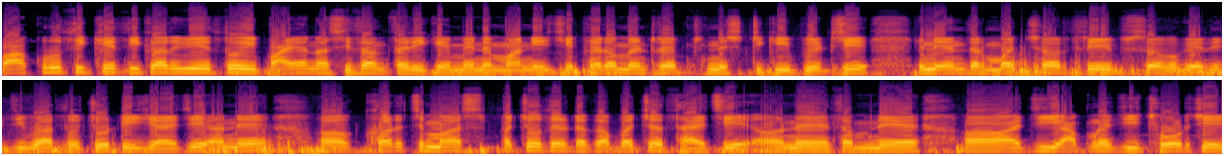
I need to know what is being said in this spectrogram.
પ્રાકૃતિક ખેતી કરવી હોય તો એ પાયાના સિદ્ધાંત તરીકે મેં એને માનીએ છીએ ફેરોમેન ટ્રેપ્સ ને સ્ટીકી પેટ છે. એની અંદર મચ્છર, થ્રીપ્સ વગેરે જીવાતો ચોંટી જાય છે અને ખર્ચમાં પચોતેર ટકા બચત થાય છે. અને તમને જે આપણે જે છોડ છે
